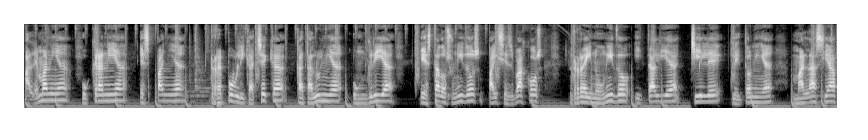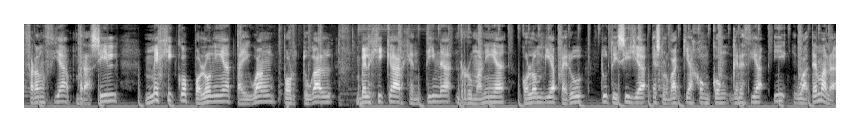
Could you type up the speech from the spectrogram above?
Alemania, Ucrania, España, República Checa, Cataluña, Hungría, Estados Unidos, Países Bajos, Reino Unido, Italia, Chile, Letonia, Malasia, Francia, Brasil, México, Polonia, Taiwán, Portugal, Bélgica, Argentina, Rumanía, Colombia, Perú, Tutisilla, Eslovaquia, Hong Kong, Grecia y Guatemala.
